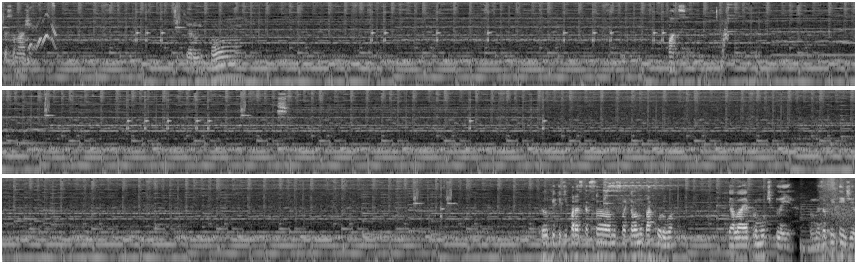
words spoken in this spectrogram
Personagem. Quero ir com. Pelo que entendi, parece que essa missão aqui ela não dá coroa. Ela é pro multiplayer. Pelo menos é o que eu entendi.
